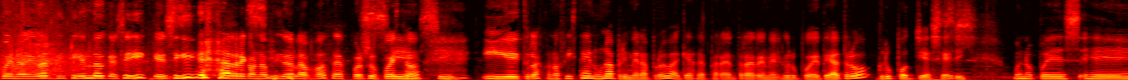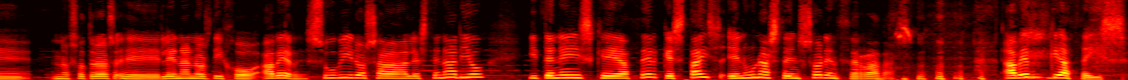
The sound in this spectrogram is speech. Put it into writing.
Bueno, ibas diciendo que sí, que sí, has reconocido las voces, por supuesto. Sí, Y tú las conociste en una primera prueba que haces para entrar en el grupo de teatro, Grupo Yeses. Sí. Bueno, pues eh, nosotros, eh, Elena nos dijo, a ver, subiros al escenario y tenéis que hacer que estáis en un ascensor encerradas. A ver qué hacéis,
